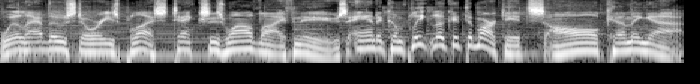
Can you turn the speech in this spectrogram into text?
We'll have those stories plus Texas wildlife news and a complete look at the markets all coming up.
